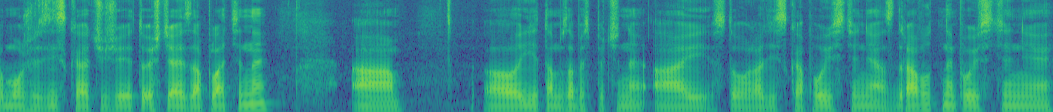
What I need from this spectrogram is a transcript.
môže získať, čiže je to ešte aj zaplatené. A e, je tam zabezpečené aj z toho hľadiska poistenia zdravotné poistenie,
